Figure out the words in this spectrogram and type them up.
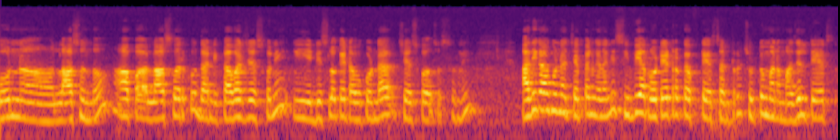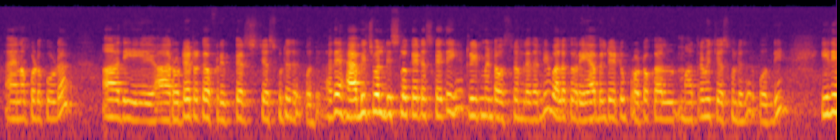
బోన్ లాస్ ఉందో ఆ లాస్ వరకు దాన్ని కవర్ చేసుకొని ఈ డిస్లోకేట్ అవ్వకుండా చేసుకోవాల్సి వస్తుంది. అది కాకుండా చెప్పాను కదండి సివియర్ రొటేటర్ కఫ్ టేర్స్ అంటారు. చుట్టూ మన మజిల్ టేర్స్ అయినప్పుడు కూడా అది ఆ రొటేటర్ కఫ్ రిపేర్స్ చేసుకుంటే సరిపోద్ది. అదే హ్యాబిచువల్ డిస్లొకేటర్స్కి అయితే ఏ ట్రీట్మెంట్ అవసరం లేదండి. వాళ్ళకు రిహాబిలిటేటివ్ ప్రోటోకాల్ మాత్రమే చేసుకుంటే సరిపోద్ది. ఇది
